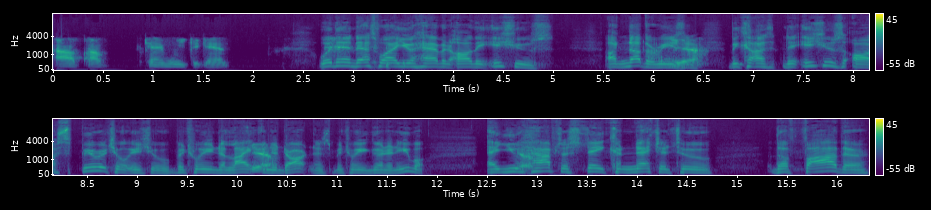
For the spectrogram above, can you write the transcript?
I, I became weak again. Well, then that's why you're having all the issues. Another reason, Yeah. because the issues are spiritual issue between the light and the darkness, between good and evil, and you Yeah. have to stay connected to the Father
